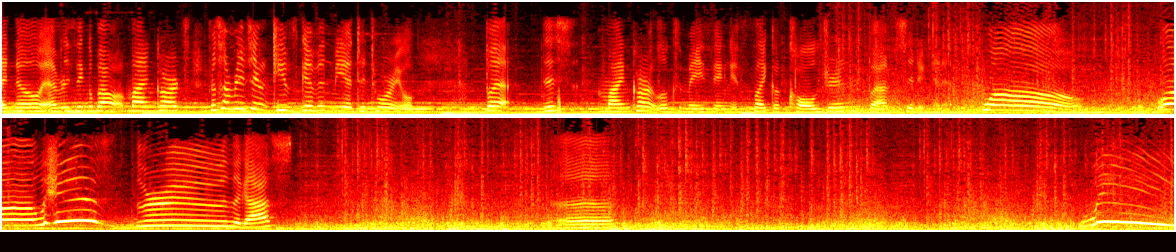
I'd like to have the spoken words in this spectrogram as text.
I know everything about minecarts. For some reason, it keeps giving me a tutorial. But this minecart looks amazing. It's like a cauldron, but I'm sitting in it. Whoa! Whoa! Woohoo! Through the gas. Uh... Whee!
